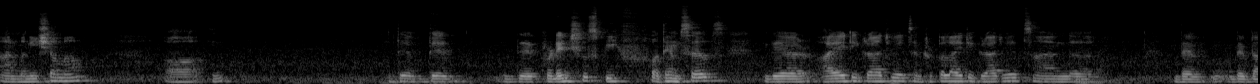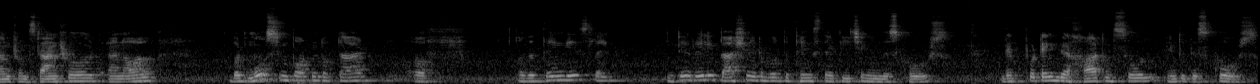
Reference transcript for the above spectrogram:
and Manisha ma'am. Uh, their, their, their credentials speak for themselves. They're IIT graduates and triple IT graduates, and uh, they've they've done from Stanford and all. But most important of that, of of the thing is like they're really passionate about the things they're teaching in this course. They're putting their heart and soul into this course,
